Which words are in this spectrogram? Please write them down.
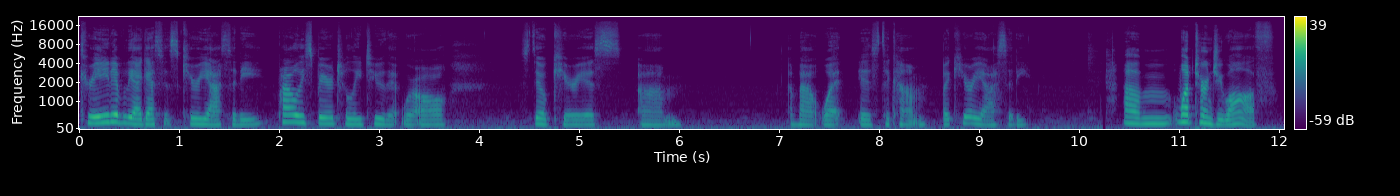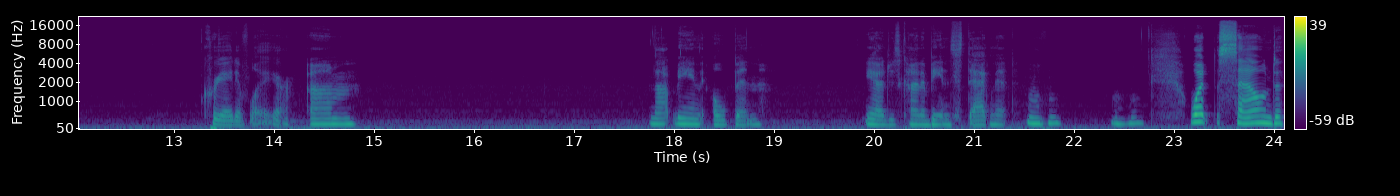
creatively, I guess it's curiosity. Probably spiritually too, that we're all still curious um, about what is to come, but curiosity. Um, what turns you off creatively? Or? Um, not being open. Yeah, just kind of being stagnant. Mm-hmm. Mm-hmm. What sound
